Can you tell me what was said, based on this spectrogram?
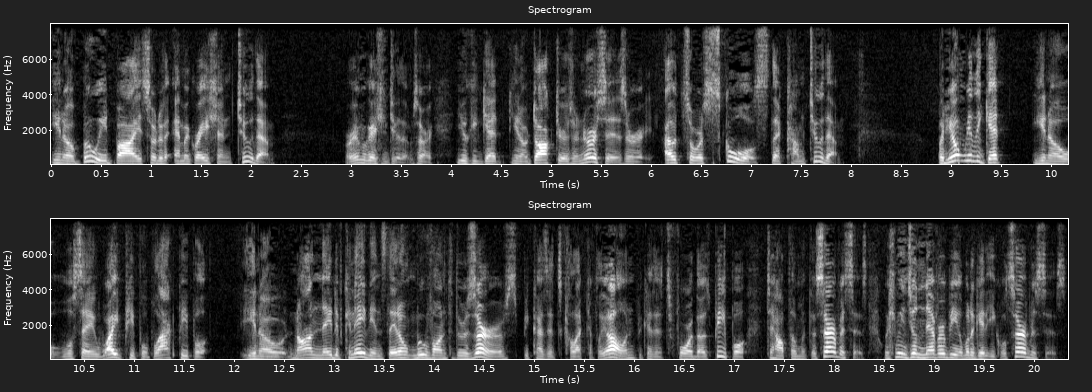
you know, buoyed by sort of emigration to them, or immigration to them, sorry. You could get, you know, doctors or nurses or outsourced schools that come to them. But you don't really get, you know, we'll say white people, black people, you know, non-native Canadians, they don't move on to the reserves because it's collectively owned, because it's for those people to help them with the services, which means you'll never be able to get equal services.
